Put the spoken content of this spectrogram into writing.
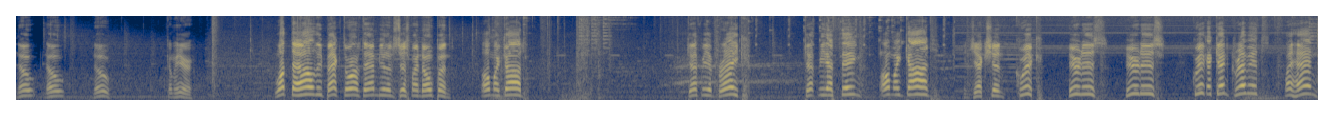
No, no, no. Come here. What the hell? The back door of the ambulance just went open. Oh my god. Get me a break. Get me that thing. Oh my god. Injection. Quick. Here it is. Here it is. Quick, I can't grab it. My hand.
